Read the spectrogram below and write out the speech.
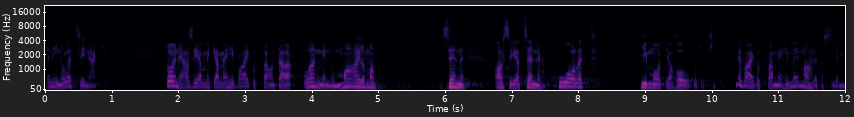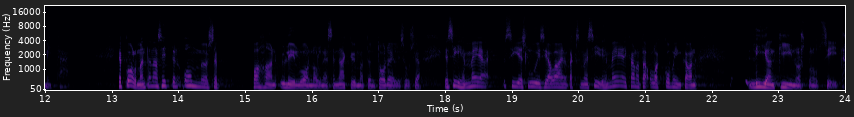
Ja niin olet sinäkin. Toinen asia, mikä meihin vaikuttaa, on tämä langennut maailma. Sen asiat, sen huolet, himot ja houkutukset. Ne vaikuttaa meihin, me ei mahdeta sille mitään. Ja kolmantena sitten on myös se pahan yliluonnollinen, se näkymätön todellisuus. Ja, ja siihen meidän, C.S. Luisia lainataksemme, siihen me ei kannata olla kovinkaan liian kiinnostunut siitä.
